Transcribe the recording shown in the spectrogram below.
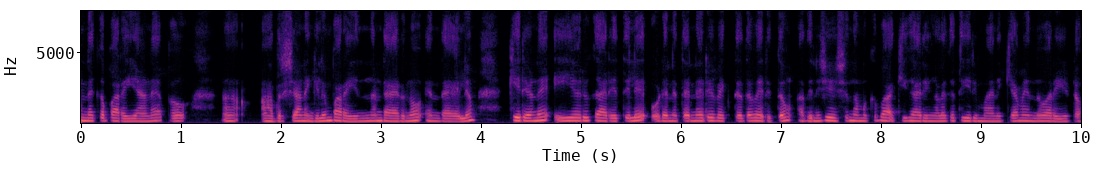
എന്നൊക്കെ പറയുകയാണ് അപ്പോൾ ആദർശാണെങ്കിലും പറയുന്നുണ്ടായിരുന്നു. എന്തായാലും കിരണ് ഈ ഒരു കാര്യത്തിൽ ഉടനെ തന്നെ ഒരു വ്യക്തത വരുത്തും. അതിനുശേഷം നമുക്ക് ബാക്കി കാര്യങ്ങളൊക്കെ തീരുമാനിക്കാം എന്ന് പറയട്ടോ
